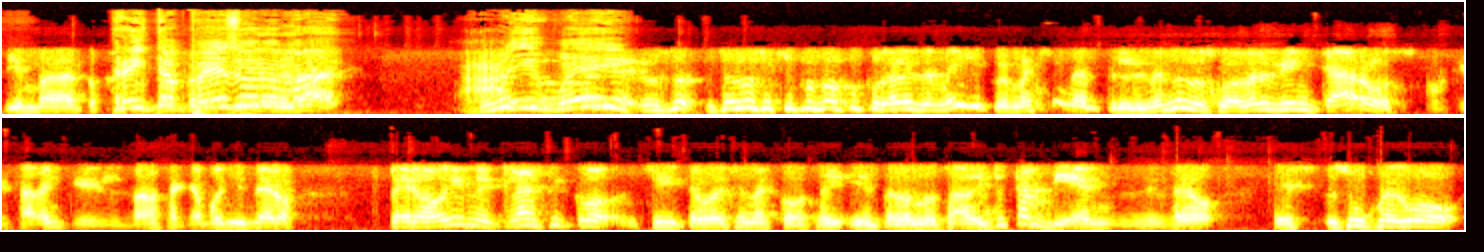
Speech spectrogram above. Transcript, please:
bien barato. 30 No, pero sí, pesos de nomás. verdad. Ay, güey. Son, los equipos más populares de México, imagínate, les venden los jugadores bien caros porque saben que les van a sacar buen dinero. Pero hoy en el clásico, sí, te voy a decir una cosa, y el perdón lo sabe, y tú también, Feo, es, es un juego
